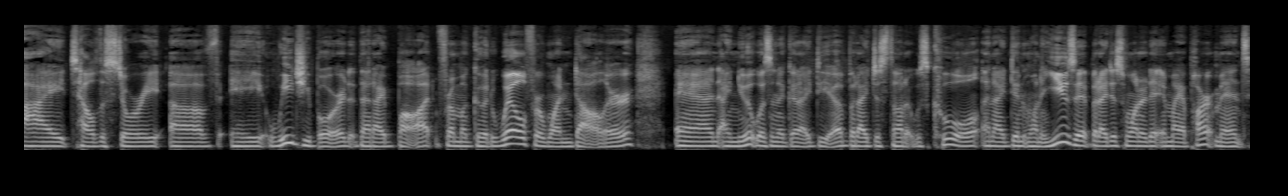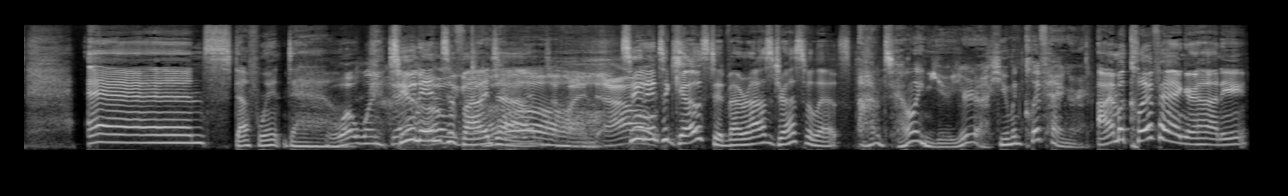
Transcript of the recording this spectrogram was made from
I tell the story of a Ouija board that I bought from a Goodwill for one dollar, and I knew it wasn't a good idea, but I just thought it was cool, and I didn't want to use it, but I just wanted it in my apartment, and stuff went down. what went down. Tune in Oh, to find oh, out. to find out. Tune into Ghosted by Roz Drezfalez. I'm telling you, you're a human cliffhanger. I'm a cliffhanger, honey.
